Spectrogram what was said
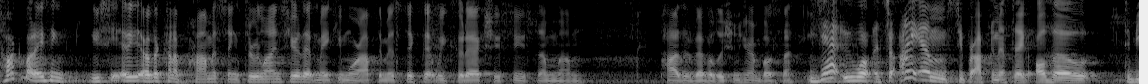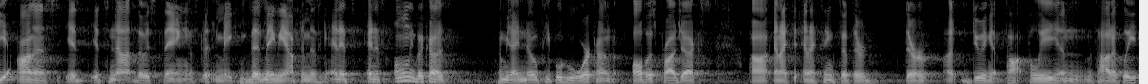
Talk about anything. You see any other kind of promising through lines here that make you more optimistic that we could actually see some um, positive evolution here on both sides? Yeah, well, so I am super optimistic. Although, to be honest, it, it's not those things that make that make me optimistic, and it's and it's only because, I mean, I know people who work on all those projects, uh, and I and I think that they're they're uh, doing it thoughtfully and methodically.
